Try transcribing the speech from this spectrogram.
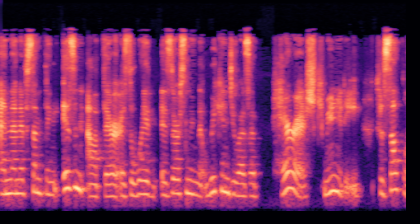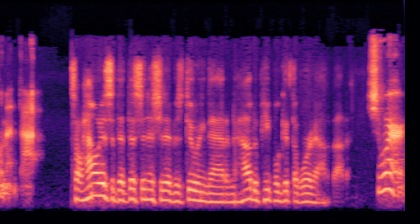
And then if something isn't out there, is a way is there something that we can do as a parish community to supplement that? So how is it that this initiative is doing that and how do people get the word out about it? Sure.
